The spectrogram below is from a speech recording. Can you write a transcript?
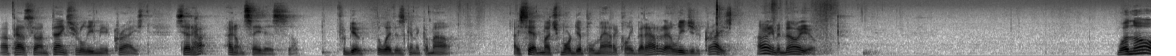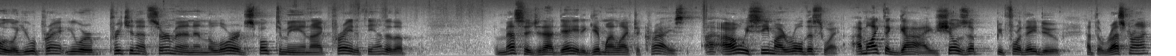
uh, Pastor Tom, thanks for leading me to Christ. I said, I don't say this, so forgive the way this is going to come out. I said much more diplomatically, but how did I lead you to Christ? I don't even know you. Well, no, you were praying, you were preaching that sermon, and the Lord spoke to me, and I prayed at the end of the the message that day to give my life to Christ. I, I always see my role this way I'm like the guy who shows up before they do at the restaurant.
